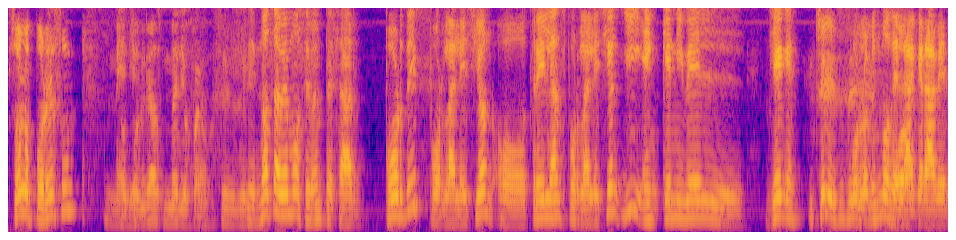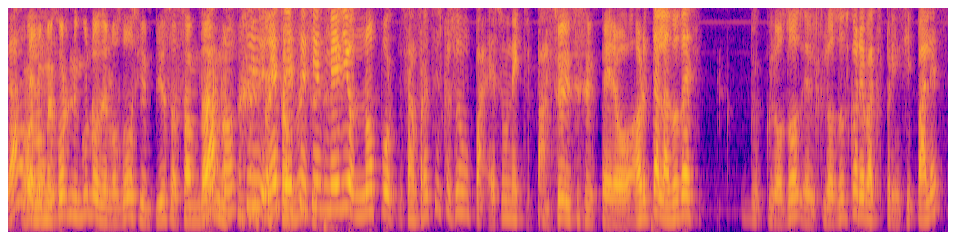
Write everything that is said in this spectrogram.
solo por eso medio. lo pondrías medio juego. Sí, sí. no sabemos si va a empezar Pordy por la lesión o Trey Lance por la lesión y en qué nivel lleguen. Sí, sí, sí. Por lo mismo de la gravedad. O a lo mejor ninguno de los dos y empieza Sam Darnold. sí, ese, sí es medio, no por San Francisco es un, es un equipazo. Sí, sí, sí. Pero ahorita la duda es, los dos, los dos corebacks principales,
